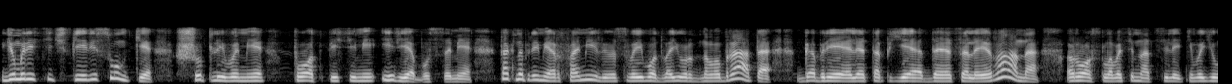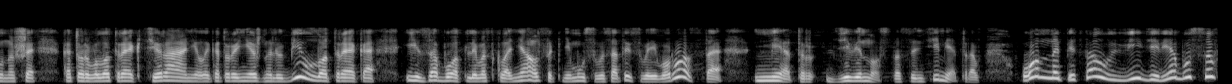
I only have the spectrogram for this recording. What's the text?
Юмористические рисунки с шутливыми подписями и ребусами. Так, например, фамилию своего двоюродного брата Габриэля Тапье де Салейрана, рослого 17-летнего юноши, которого Лотрек тиранил и который нежно любил Лотрека и заботливо склонялся к нему с высоты своего роста, метр девяносто сантиметров, он написал в виде ребусов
